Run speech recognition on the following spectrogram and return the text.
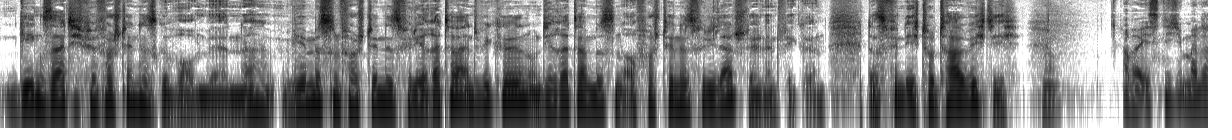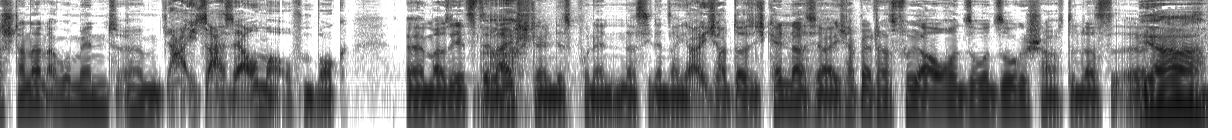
gegenseitig für Verständnis geworben werden. Ne? Wir müssen Verständnis für die Retter entwickeln und die Retter müssen auch Verständnis für die Leitstellen entwickeln. Das finde ich total wichtig. Aber ist nicht immer das Standardargument, ähm, ja, ich saß ja auch mal auf dem Bock. Ähm, also jetzt der Leitstellendisponenten, dass sie dann sagen, ja, ich habe das, ich kenne das ja, ich habe ja das früher auch und so und so geschafft und das. Äh, Ja,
